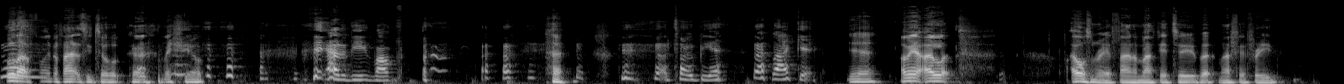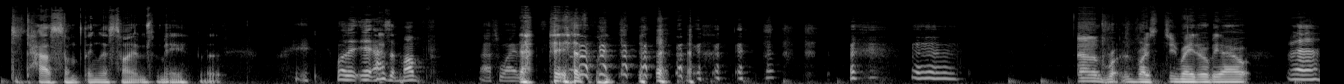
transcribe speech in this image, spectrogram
All that Final Fantasy talk uh, making up. It had a new month. Tobia. I like it. Yeah, I mean, I, I wasn't really a fan of Mafia 2, but Mafia 3 just has something this time for me. But- Well, it, it has a month. That's why. That's, um, Ri- Rise of Tomb Raider will be out. eh.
